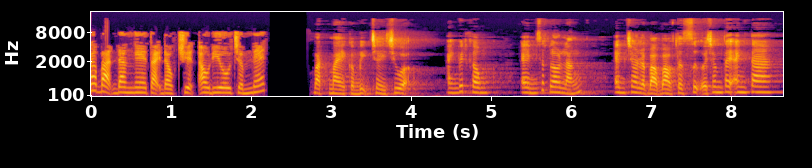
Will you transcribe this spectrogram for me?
Các bạn đang nghe tại đọc truyện audio.net Mặt mày còn bị chảy chụa. Anh biết không, em rất lo lắng. Em cho là Bảo Bảo thật sự ở trong tay anh ta.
